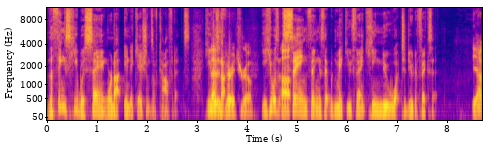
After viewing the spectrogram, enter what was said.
the things he was saying were not indications of confidence. He That was is not very true. He wasn't uh, saying things that would make you think he knew what to do to fix it. Yeah,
